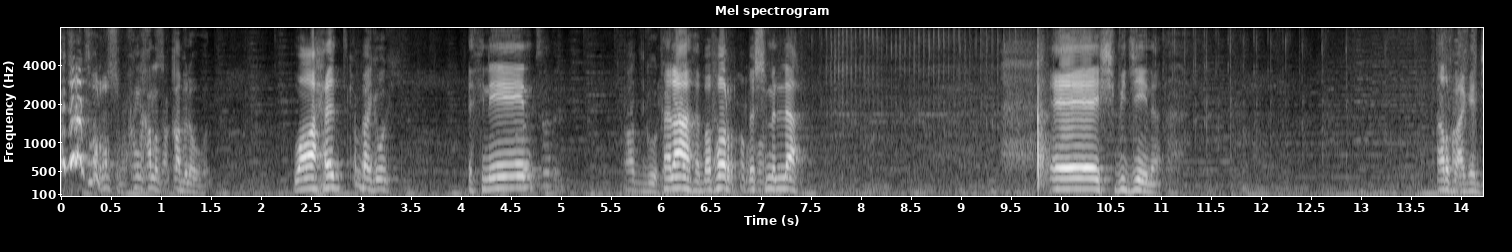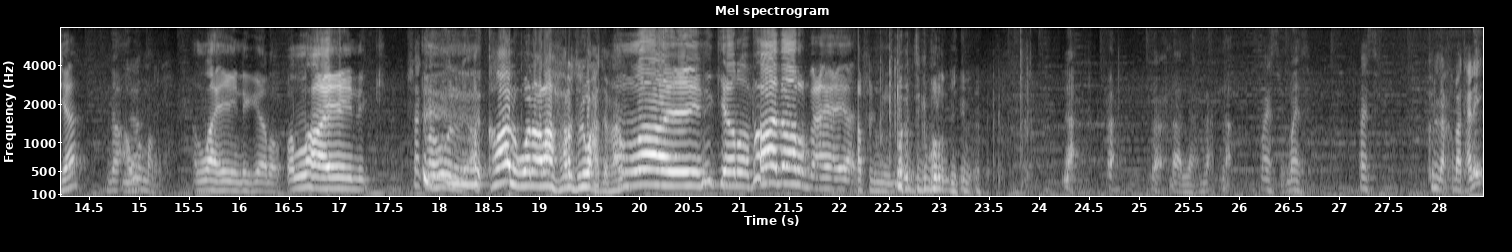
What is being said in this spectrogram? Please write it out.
انت لا تفرص خلينا نخلص عقاب الأول. واحد. كم باقي وقت؟ اثنين. لا تقول. ثلاثة بفر. بسم الله. إيش بيجينا؟ أربعة قد جاء؟ لا أول مرة. الله يعينك يا رب الله يعينك. شكله هو اللي أقال وأنا رافع رجل واحدة فهمت؟ الله يعينك يا رب هذا أربعة يا عيال. في المين ما تكبرني لا لا لا لا لا. لا ما يصير ما يصير ما يصير. كل العقبات علي؟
